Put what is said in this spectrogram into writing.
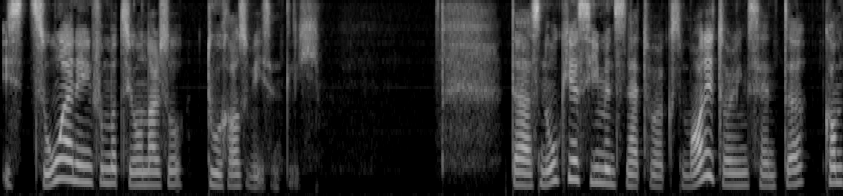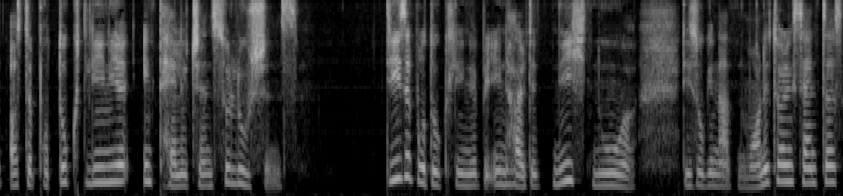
ist so eine Information also durchaus wesentlich. Das Nokia Siemens Networks Monitoring Center kommt aus der Produktlinie Intelligent Solutions. Diese Produktlinie beinhaltet nicht nur die sogenannten Monitoring Centers,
